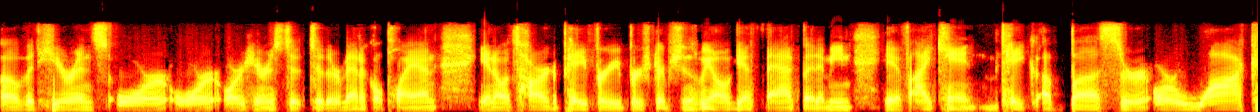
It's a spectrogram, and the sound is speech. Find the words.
of adherence or or or adherence to to their medical plan. You know, it's hard to pay for your prescriptions. We all I'll get that. But I mean, if I can't take a bus or, or walk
